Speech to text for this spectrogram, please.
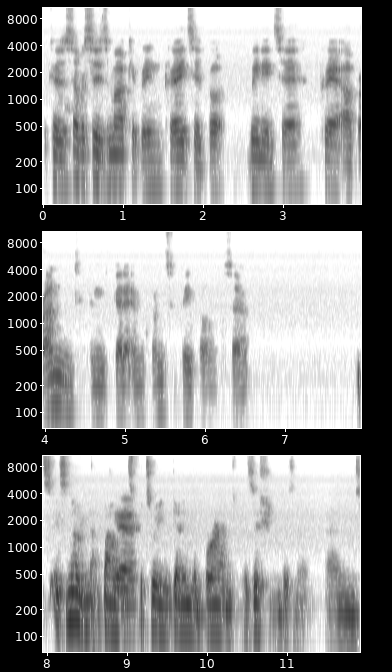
because obviously there's a market being created, but we need to create our brand and get it in front of people. So it's, it's knowing that balance yeah. between getting the brand positioned, isn't it, and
